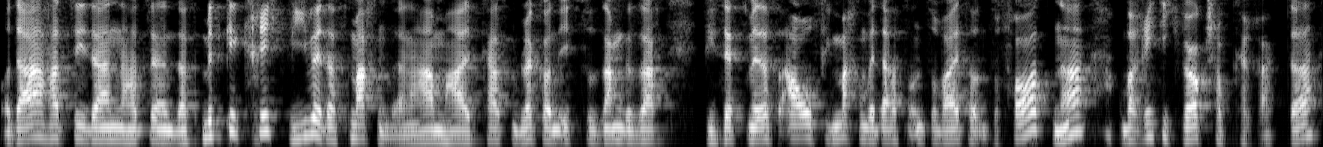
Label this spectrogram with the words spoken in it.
Und da hat sie dann, hat sie das mitgekriegt, wie wir das machen. Dann haben halt Carsten Blöcker und ich zusammen gesagt, wie setzen wir das auf? Wie machen wir das? Und so weiter und so fort, ne? Und war richtig Workshop-Charakter.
